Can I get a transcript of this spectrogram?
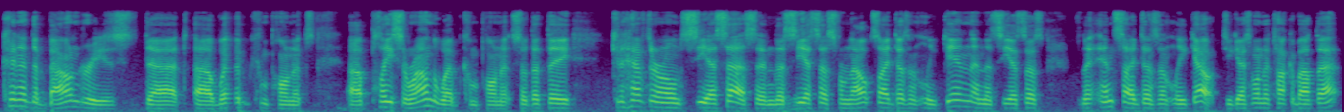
kind of the boundaries that uh, web components uh, place around the web component, so that they can have their own CSS, and the CSS from the outside doesn't leak in, and the CSS from the inside doesn't leak out. Do you guys want to talk about that?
